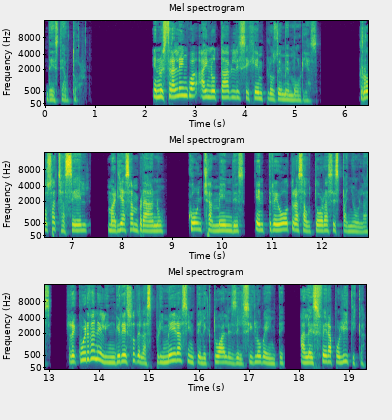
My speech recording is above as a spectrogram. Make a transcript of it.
de este autor. En nuestra lengua hay notables ejemplos de memorias. Rosa Chacel, María Zambrano, Concha Méndez, entre otras autoras españolas, recuerdan el ingreso de las primeras intelectuales del siglo XX a la esfera política,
